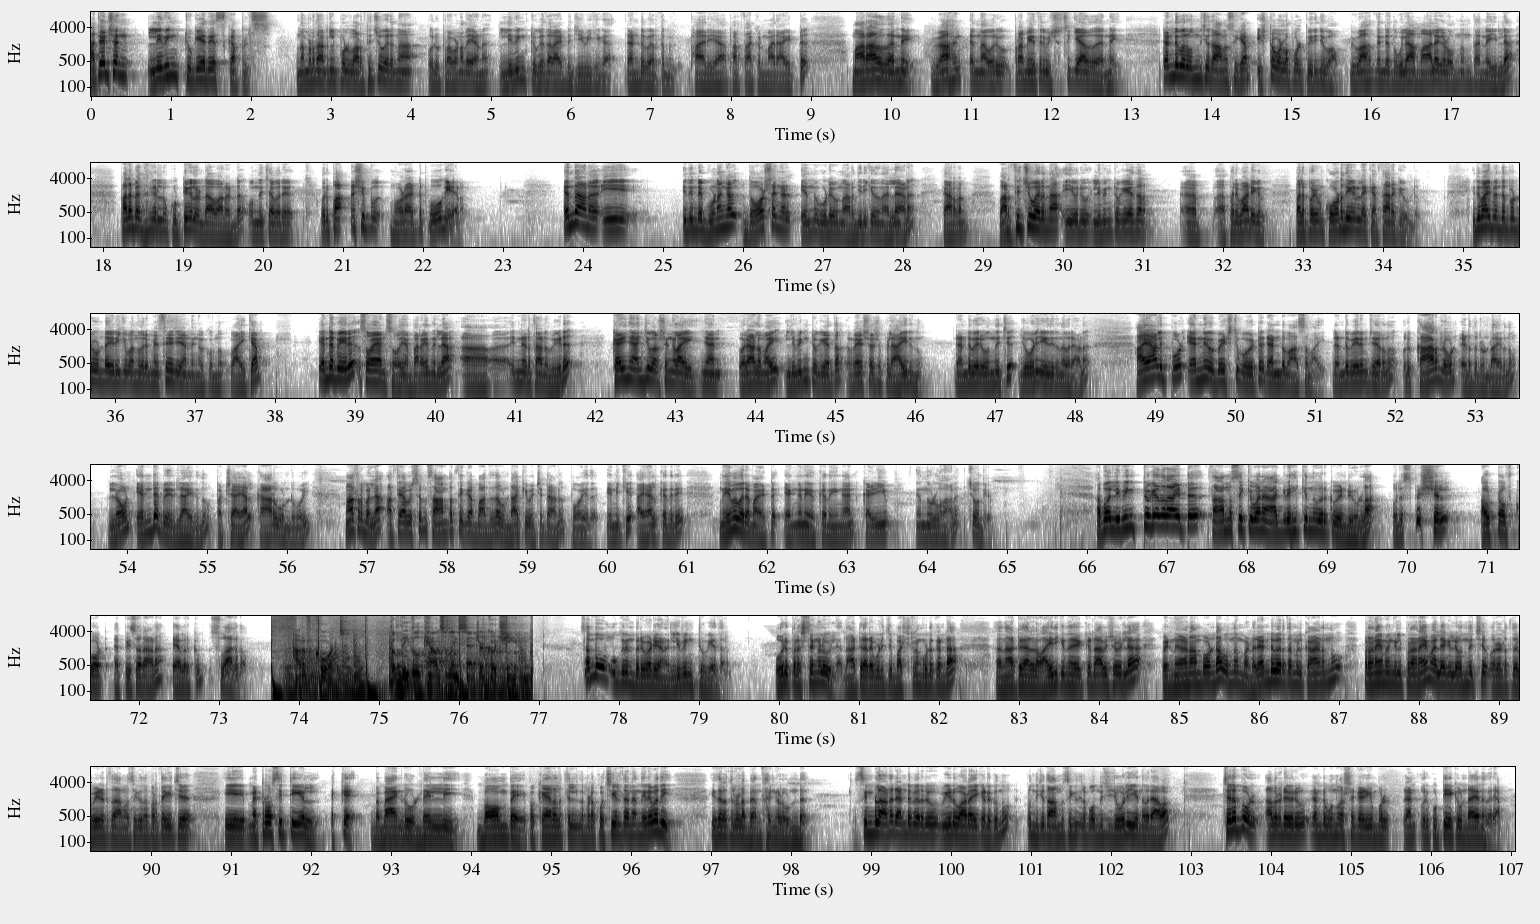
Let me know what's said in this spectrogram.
Attention living togethers couples നമ്മുടെ നാട്ടിൽ ഇപ്പോൾ വർദ്ധിച്ചു വരുന്ന ഒരു പ്രവണതയാണ് ലിവിങ് ടുഗെദറായിട്ട് ജീവിക്കുക. രണ്ടുപേർ തമ്മിൽ ഭാര്യ ഭർത്താക്കന്മാരായിട്ട് മാറാതെ തന്നെ വിവാഹം എന്ന ഒരു പ്രമേയത്തിൽ വിശ്വസിക്കാതെ തന്നെ രണ്ടുപേർ ഒന്നിച്ച് താമസിക്കാം. ഇഷ്ടമുള്ളപ്പോൾ പിരിഞ്ഞു പോകാം വിവാഹത്തിന്റെ നൂലാമാലകളൊന്നും തന്നെ ഇല്ല. പല ബന്ധങ്ങളിലും കുട്ടികളുണ്ടാവാറുണ്ട് അവർ ഒരു പാർട്ട്ണർഷിപ്പ് മോഡായിട്ട് പോവുകയാണ്. എന്താണ് ഈ ഇതിന്റെ ഗുണങ്ങൾ ദോഷങ്ങൾ എന്നുകൂടി ഒന്ന് അറിഞ്ഞിരിക്കുന്നത് നല്ലതാണ്. കാരണം വർദ്ധിച്ചു വരുന്ന ഈ ഒരു ലിവിങ് ടുഗെദർ പരിപാടികൾ പലപ്പോഴും കോടതികളിലേക്ക് എത്താറൊക്കെയുണ്ട്. ഇതുമായി ബന്ധപ്പെട്ടുകൊണ്ട് എനിക്ക് വന്ന ഒരു മെസ്സേജ് ഞാൻ നിങ്ങൾക്കൊന്ന് വായിക്കാം. എന്റെ പേര് സോയാൻ സോ ഞാൻ പറയുന്നില്ല. ഇന്നടുത്താണ് വീട്. കഴിഞ്ഞ അഞ്ച് വർഷങ്ങളായി ഞാൻ ഒരാളുമായി ലിവിങ് ടുഗെദർ റിലേഷൻഷിപ്പിലായിരുന്നു രണ്ടുപേരും ഒന്നിച്ച് ജോലി ചെയ്തിരുന്നവരാണ്. അയാളിപ്പോൾ എന്നെ ഉപേക്ഷിച്ച് പോയിട്ട് രണ്ട് മാസമായി. രണ്ടുപേരും ചേർന്ന് ഒരു കാർ ലോൺ എടുത്തിട്ടുണ്ടായിരുന്നു. ലോൺ എന്റെ പേരിലായിരുന്നു പക്ഷേ അയാൾ കാർ കൊണ്ടുപോയി. മാത്രമല്ല അത്യാവശ്യം സാമ്പത്തിക ബാധ്യത ഉണ്ടാക്കി വെച്ചിട്ടാണ് പോയത്. എനിക്ക് അയാൾക്കെതിരെ നിയമപരമായിട്ട് എങ്ങനെയൊക്കെ നീങ്ങാൻ കഴിയും എന്നുള്ളതാണ് ചോദ്യം. അപ്പോൾ ലിവിങ് ടുഗെദറായിട്ട് താമസിക്കുവാൻ ആഗ്രഹിക്കുന്നവർക്ക് വേണ്ടിയുള്ള ഒരു സ്പെഷ്യൽ ഔട്ട് ഓഫ് കോർട്ട് എപ്പിസോഡാണ് ഏവർക്കും സ്വാഗതം. Out of court legal counselling centre Cochin സംഭവം ഉഗ്രൻ പരിപാടിയാണ് ലിവിങ് ടുഗെദർ. ഒരു പ്രശ്നങ്ങളുമില്ല. നാട്ടുകാരെ വിളിച്ച് ഭക്ഷണം കൊടുക്കേണ്ട നാട്ടുകാരുടെ വായിരിക്കുന്ന കേൾക്കേണ്ട ആവശ്യമില്ല പെണ്ണ് കാണാൻ പോകണ്ട ഒന്നും വേണ്ട. രണ്ടുപേർ തമ്മിൽ കാണുന്നു പ്രണയമെങ്കിൽ പ്രണയം അല്ലെങ്കിൽ ഒന്നിച്ച് ഒരിടത്ത് വീടെടുത്ത് താമസിക്കുന്നു. പ്രത്യേകിച്ച് ഈ മെട്രോ സിറ്റികൾ ഒക്കെ ഇപ്പോൾ ബാംഗ്ലൂർ ഡൽഹി ബോംബെ ഇപ്പോൾ കേരളത്തിൽ നമ്മുടെ കൊച്ചിയിൽ തന്നെ നിരവധി ഇത്തരത്തിലുള്ള ബന്ധങ്ങളുണ്ട്. സിമ്പിളാണ് രണ്ടുപേർ ഒരു വീട് വാടകയ്ക്ക് എടുക്കുന്നു ഒന്നിച്ച് താമസിക്കും ചിലപ്പോൾ ഒന്നിച്ച് ജോലി ചെയ്യുന്നവരാവാം. ചിലപ്പോൾ അവരുടെ ഒരു രണ്ട് മൂന്ന് വർഷം കഴിയുമ്പോൾ ഒരു കുട്ടിയൊക്കെ ഉണ്ടായെന്ന് വരാം.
